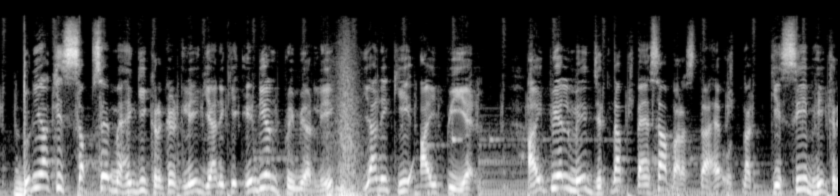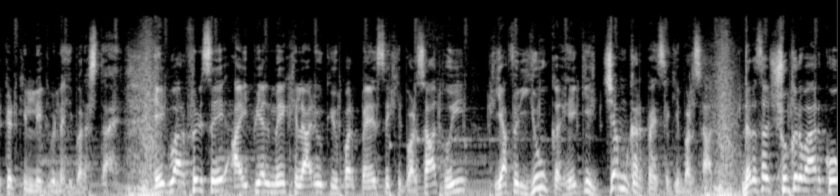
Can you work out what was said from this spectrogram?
दुनिया की सबसे महँगी क्रिकेट लीग यानी कि इंडियन प्रीमियर लीग, यानी कि आईपीएल। आईपीएल में जितना पैसा बरसता है, उतना किसी भी क्रिकेट की लीग में नहीं बरसता है। एक बार फिर से आईपीएल में खिलाड़ियों के ऊपर पैसे की बरसात हुई, या फिर यूँ कहें कि जमकर पैसे की बरसात। दरअसल शुक्रवार को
